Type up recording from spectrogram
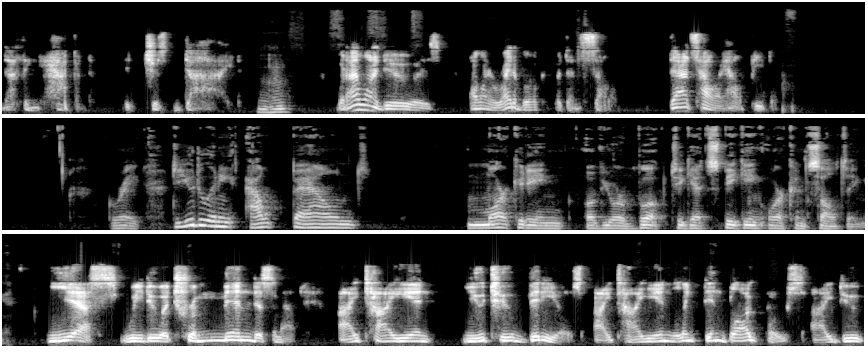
nothing happened. It just died. Mm-hmm. What I want to do is I want to write a book, but then sell it. That's how I help people. Great. Do you do any outbound marketing of your book to get speaking or consulting? Yes, we do a tremendous amount. I tie in YouTube videos. I tie in LinkedIn blog posts. I do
